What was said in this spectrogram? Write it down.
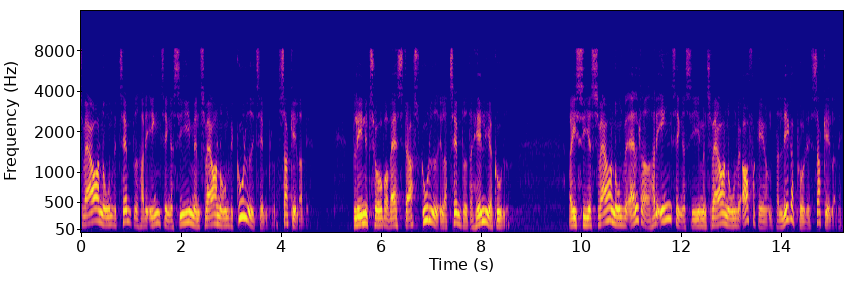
sværger nogen ved templet, har det ingenting at sige, men sværger nogen ved guldet i templet, så gælder det. Blinde tåber, hvad er størst, guldet eller templet, der helliger guldet? Og I siger, sværger nogen ved alderet, har det ingenting at sige, men sværger nogen ved offergaven, der ligger på det, så gælder det.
